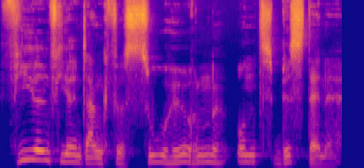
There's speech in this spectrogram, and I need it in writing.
Vielen, vielen Dank fürs Zuhören und bis denne.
